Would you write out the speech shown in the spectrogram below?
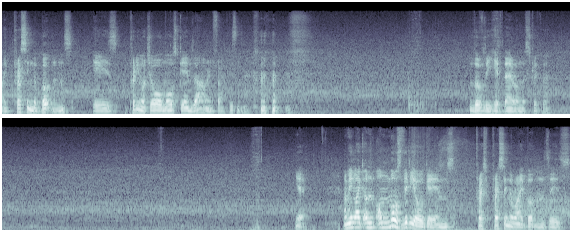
Like pressing the buttons is pretty much all most games are in fact isn't there lovely hit there on the stripper Yeah. I mean, like on on most video games, press, pressing the right buttons is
